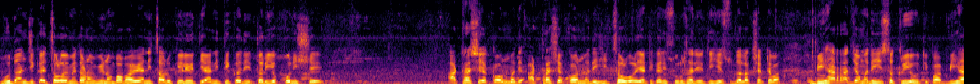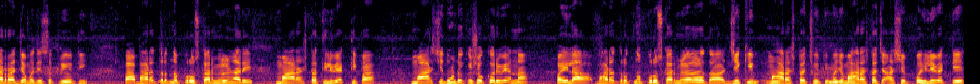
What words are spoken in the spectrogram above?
भूदान जी काही चळवळ मित्रांनो विनोबा भावे यांनी चालू केली होती आणि ती कधी? तर एकोणीसशे अठराशे एकावन्नमध्ये अठराशे एकावन्नमध्ये ही चळवळ या ठिकाणी सुरू झाली होती. हे सुद्धा लक्षात ठेवा. बिहार राज्यामध्ये ही सक्रिय होती. पहा बिहार राज्यामध्ये सक्रिय होती. पहा भारतरत्न पुरस्कार मिळवणारे महाराष्ट्रातील व्यक्ती पहा. महर्षी धोंडकेशव कर्वे यांना पहिला भारतरत्न पुरस्कार मिळाला होता जे की महाराष्ट्राचे होते. म्हणजे महाराष्ट्राचे असे पहिले व्यक्ती आहेत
